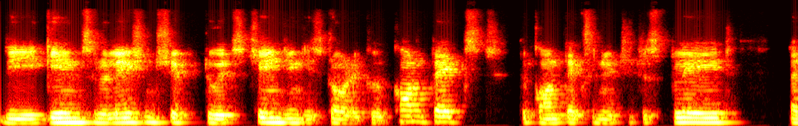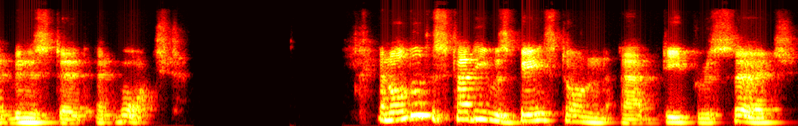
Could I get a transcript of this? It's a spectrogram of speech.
the game's relationship to its changing historical context, the context in which it was played, administered, and watched. And although the study was based on uh, deep research,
